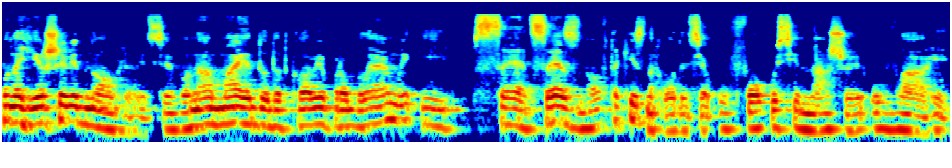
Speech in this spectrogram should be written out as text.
вона гірше відновлюється, вона має додаткові проблеми, і все це знов таки знаходиться у фокусі нашої уваги.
